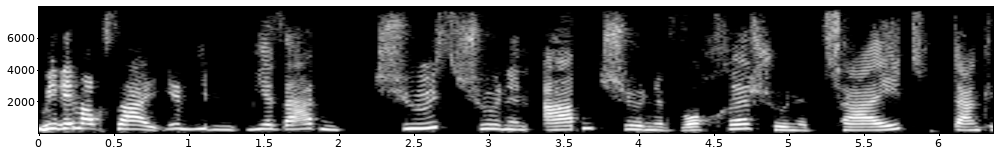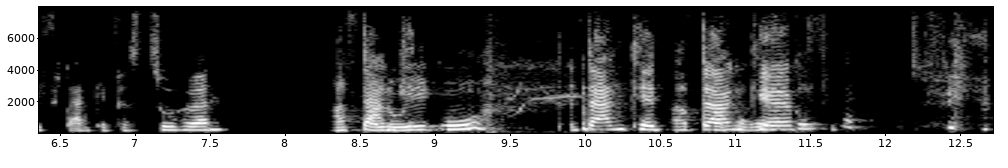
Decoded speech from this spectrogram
Wie dem auch sei, ihr Lieben, wir sagen Tschüss, schönen Abend, schöne Woche, schöne Zeit. Danke, danke fürs Zuhören. Hasta danke, luego. Danke, danke.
